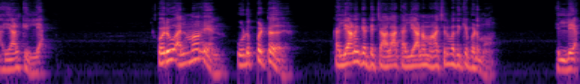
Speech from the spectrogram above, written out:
അയാൾക്കില്ല. ഒരു അൽമായൻ ഉടുപ്പിട്ട് കല്യാണം കെട്ടിച്ചാൽ ആ കല്യാണം ആശീർവദിക്കപ്പെടുമോ? ഇല്ല.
